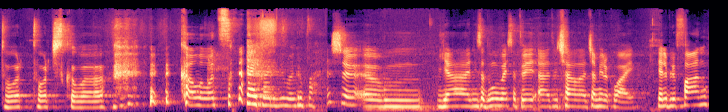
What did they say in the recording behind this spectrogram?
твор творческого колодца. Какая твоя любимая группа? Дальше эм, я, не задумываясь, отвечала Джамироквай. Я люблю фанк,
